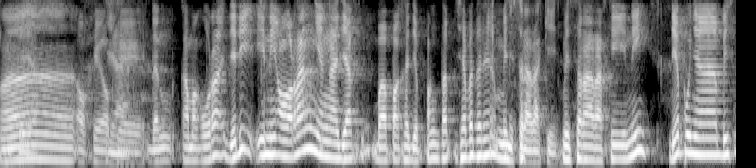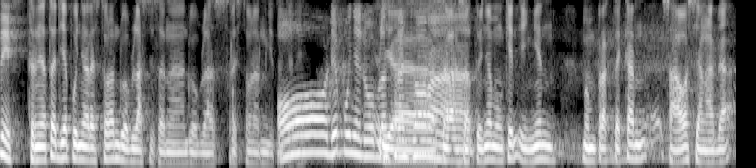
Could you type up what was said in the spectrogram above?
Ah, oke oke. Ya. Dan Kamakura. Jadi ini orang yang ngajak Bapak ke Jepang, tapi siapa tadi? Mr. Araki. Mr. Araki ini dia punya bisnis. Ternyata dia punya restoran 12 di sana, 12 restoran gitu. Oh, dia punya 12 Ya, restoran. Salah satunya mungkin ingin mempraktekkan saus yang ada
